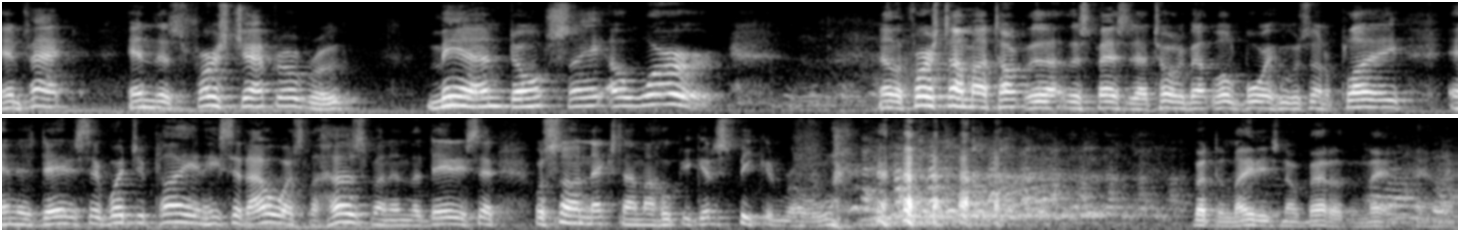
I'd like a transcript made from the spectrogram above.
In fact, in this first chapter of Ruth, men don't say a word. Now, the first time I talked to this passage, I told you about the little boy who was in a play, and his daddy said, What'd you play? And he said, I was the husband. And the daddy said, Well, son, next time I hope you get a speaking role. but the ladies know better than that.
